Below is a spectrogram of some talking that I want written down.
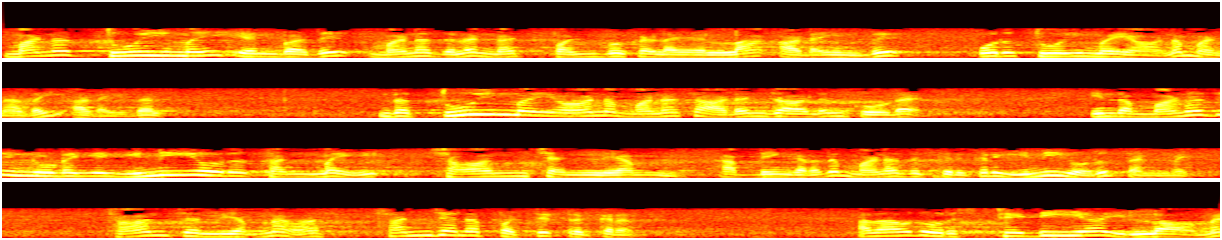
மன தூய்மை என்பது மனதுல நட்பண்புகளை எல்லாம் அடைந்து ஒரு தூய்மையான மனதை அடைதல். இந்த தூய்மையான மனசை அடைஞ்சாலும் கூட இந்த மனதினுடைய இனியொரு தன்மை சாஞ்சல்யம் அப்படிங்கறது மனதுக்கு இருக்கிற இனியொரு தன்மை. சாஞ்சல்யம்னா சஞ்சலப்பட்டு இருக்கிறது. அதாவது ஒரு ஸ்டெடியா இல்லாம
